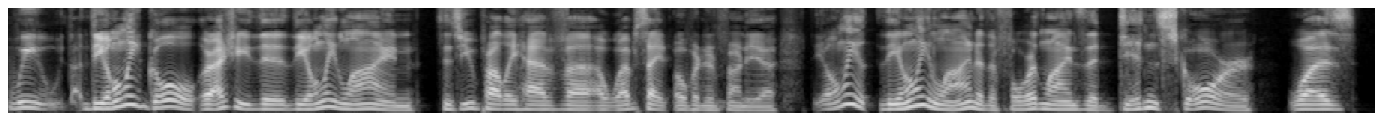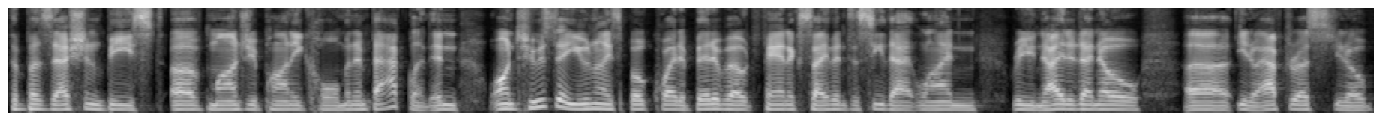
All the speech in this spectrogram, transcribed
we the only goal, or actually the the only line, since you probably have uh, a website open in front of you, the only the only line of the forward lines that didn't score was the possession beast of Mangiapane, Coleman, and Backlund. And on Tuesday, you and I spoke quite a bit about fan excitement to see that line reunited. I know, uh, you know, after us, you know,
